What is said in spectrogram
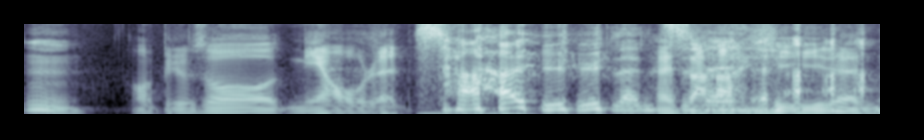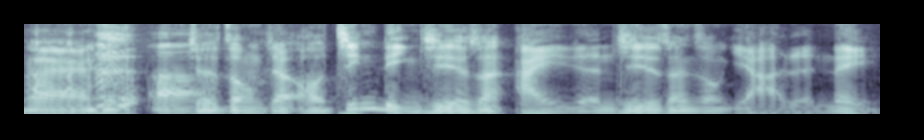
嗯，哦，比如说鸟人、鲨鱼人、鲨鱼人，哎，就是这种叫哦精灵，其实也算矮人，其实也算这种亚人类。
